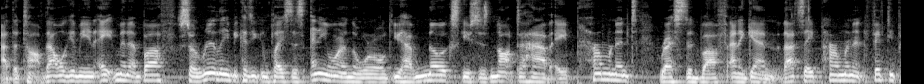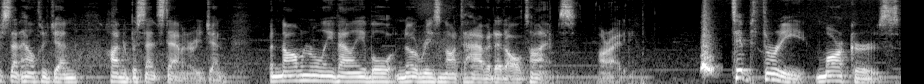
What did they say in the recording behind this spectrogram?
at the top. That will give me an 8 minute buff. So really, because you can place this anywhere in the world, you have no excuses not to have a permanent rested buff. And again, that's a permanent 50% health regen, 100% stamina regen. Phenomenally valuable, no reason not to have it at all times. Alrighty. Tip 3, markers.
